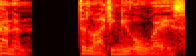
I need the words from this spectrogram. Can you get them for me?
Canon, delighting you always.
